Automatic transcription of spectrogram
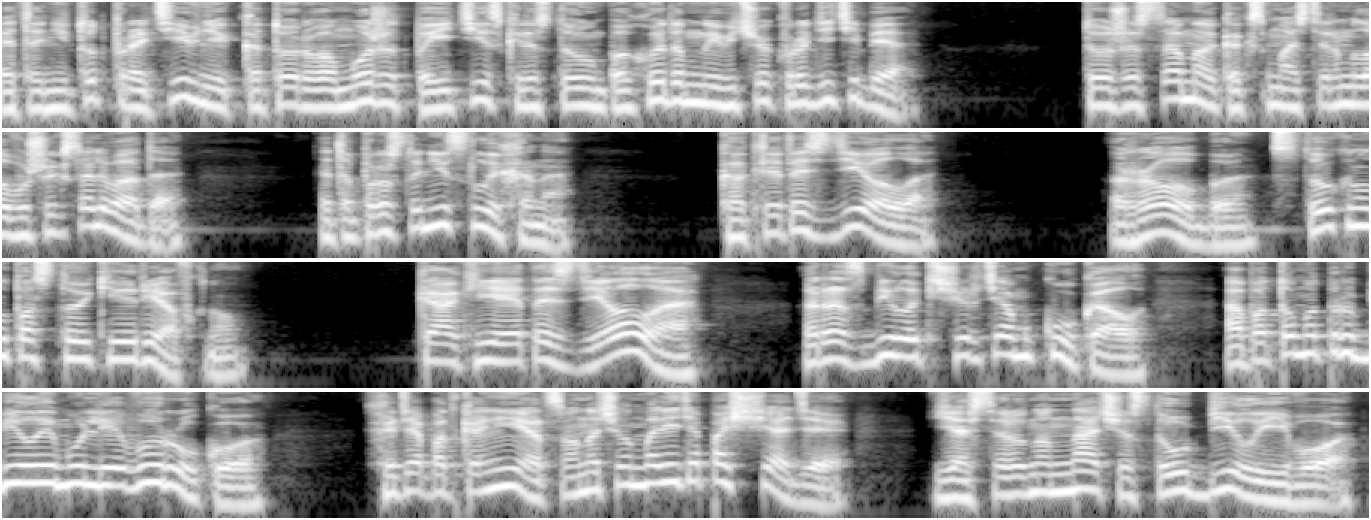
Это не тот противник, которого может пойти с крестовым походом новичок вроде тебя. То же самое, как с мастером ловушек Сальвада. Это просто неслыханно. Как ты это сделала?» Роб стукнул по стойке и рявкнул. «Как я это сделала? Разбила к чертям кукол, а потом отрубила ему левую руку. Хотя под конец он начал молить о пощаде. Я все равно начисто убила его,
